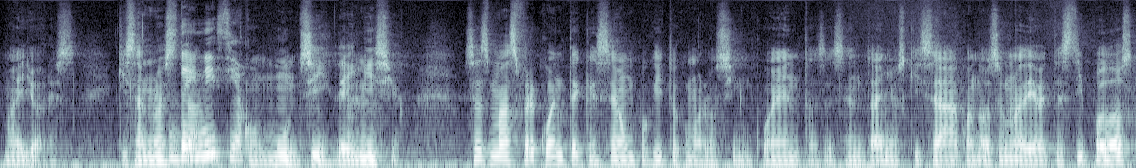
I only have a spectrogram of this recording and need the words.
mayores. Quizá no es tan común, sí, de inicio es más frecuente que sea un poquito como a los 50, 60 años, quizá cuando hace una diabetes tipo 2,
